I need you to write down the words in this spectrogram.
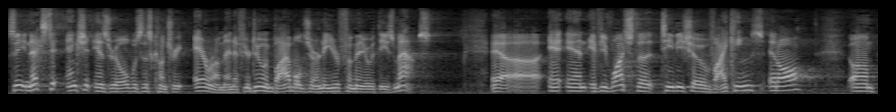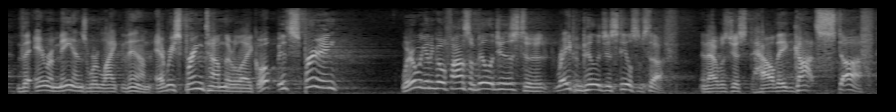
See, next to ancient Israel was this country, Aram. And if you're doing Bible journey, you're familiar with these maps. Uh, and, and, if you've watched the TV show Vikings at all, um, the Arameans were like them. Every springtime, they were like, oh, it's spring. Where are we going to go find some villages to rape and pillage and steal some stuff? And that was just how they got stuff.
